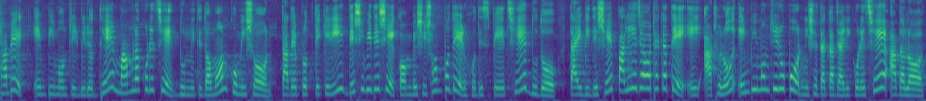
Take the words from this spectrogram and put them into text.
সাবেক এমপি মন্ত্রীর বিরুদ্ধে মামলা করেছে দুর্নীতি দমন কমিশন। তাদের প্রত্যেকেরই দেশে বিদেশে কম বেশি সম্পদের হদিস পেয়েছে দুদক। তাই বিদেশে পালিয়ে যাওয়া ঠেকাতে এই আঠারো এমপি মন্ত্রীর উপর নিষেধাজ্ঞা জারি করেছে আদালত।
